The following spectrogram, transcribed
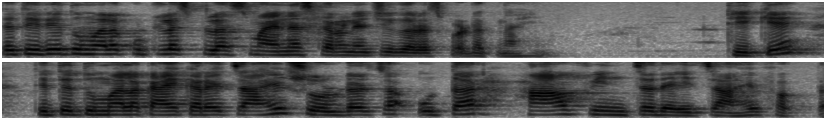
तर तिथे तुम्हाला कुठलंच प्लस मायनस करण्याची गरज पडत नाही. ठीक आहे? तिथे तुम्हाला काय करायचं आहे? शोल्डरचा उतार हाफ इंच द्यायचा आहे फक्त.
